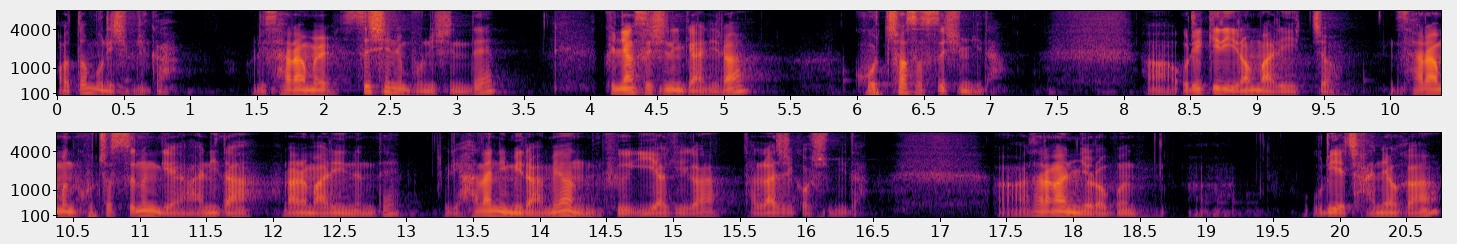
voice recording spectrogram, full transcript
어떤 분이십니까? 우리 사람을 쓰시는 분이신데 그냥 쓰시는 게 아니라 고쳐서 쓰십니다. 어, 우리끼리 이런 말이 있죠. 사람은 고쳐 쓰는 게 아니다라는 말이 있는데 우리 하나님이라면 그 이야기가 달라질 것입니다. 어, 사랑하는 여러분, 어, 우리의 자녀가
